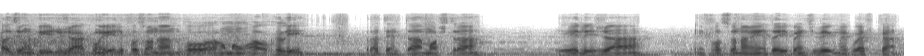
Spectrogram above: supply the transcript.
fazer um vídeo já com ele funcionando. Vou arrumar um álcool ali para tentar mostrar ele já em funcionamento aí para a gente ver como é que vai ficar.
